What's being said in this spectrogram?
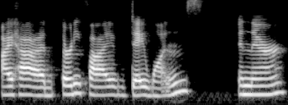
I had 35 day ones in there.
